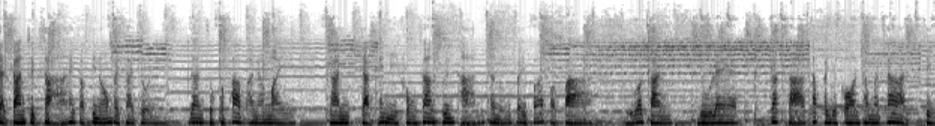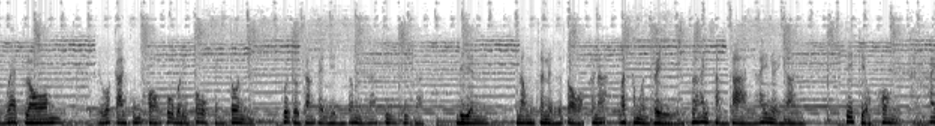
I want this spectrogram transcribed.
จัดการศึกษาให้กับพี่น้องประชาชน ด้านสุขภาพอนามัย การจัดให้มีโครงสร้างพื้นฐานถนนไฟฟ้าประปา หรือว่าการดูแล รักษาทรัพยากรธรรมชาติ สิ่งแวดล้อม หรือว่าการคุ้มครองผู้บริโภคเป็นต้น ผู้ตรวจการแผ่นดินก็มีหน้าที่ที่จะเรียนนำเสนอต่อคณะรัฐมนตรี เพื่อให้สั่งการให้หน่วยงานที่เกี่ยวข้องให้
